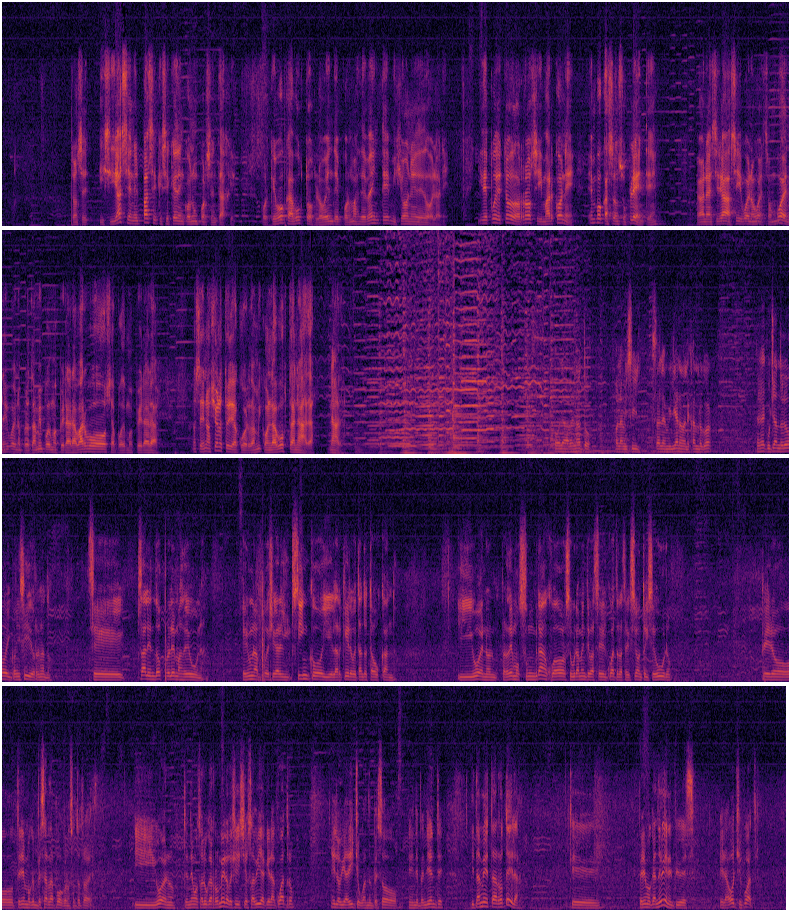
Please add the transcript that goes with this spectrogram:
Entonces, y si hacen el pase, que se queden con un porcentaje, porque Boca Bustos lo vende por más de 20 millones de dólares. Y después de todo, Rossi y Marcone en Boca son suplentes. ¿eh? Me van a decir, ah, sí, bueno, bueno, son buenos y bueno, pero también podemos esperar a Barbosa, podemos esperar a... No sé, no, yo no estoy de acuerdo. A mí con la bosta nada, nada. Hola Renato, hola Misil, sale Emiliano de Alejandro Cor. Acá escuchándolo y coincido Renato. Se salen dos problemas de una. En una puede llegar el 5 y el arquero que tanto está buscando. Y bueno, perdemos un gran jugador, seguramente va a ser el 4 de la selección, estoy seguro. Pero tenemos que empezar de a poco nosotros otra vez. Y bueno, tenemos a Lucas Romero, que yo, yo sabía que era 4. Él lo había dicho cuando empezó en Independiente. Y también está Rotela, que esperemos que ande bien el pibe ese. Era 8 y 4.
